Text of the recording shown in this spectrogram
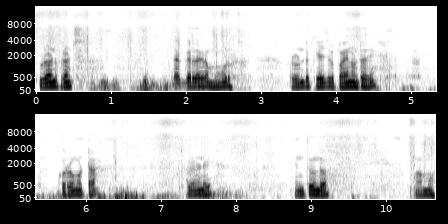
చూడండి ఫ్రెండ్స్. దగ్గర దగ్గర మూడు రెండు కేజీల పైన ఉంటుంది. కుర్రముట్ట చూడండి. ఎంత ఉందో. అమ్మో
